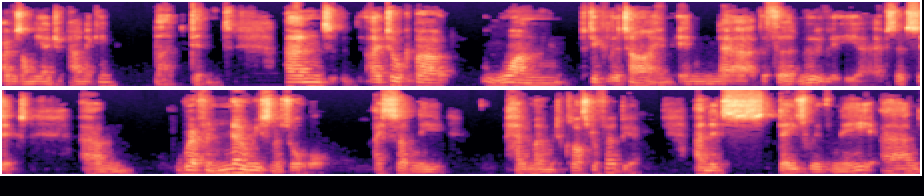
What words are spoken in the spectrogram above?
I was on the edge of panicking, but didn't. And I talk about one particular time in uh, the third movie, uh, episode six, um, where for no reason at all, I suddenly had a moment of claustrophobia. And it stays with me, and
